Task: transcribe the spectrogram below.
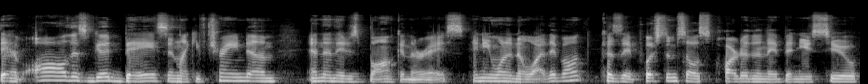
they have all this good base and like you've trained them, and then they just bonk in the race. And you want to know why they bonk? Because they pushed themselves harder than they've been used to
